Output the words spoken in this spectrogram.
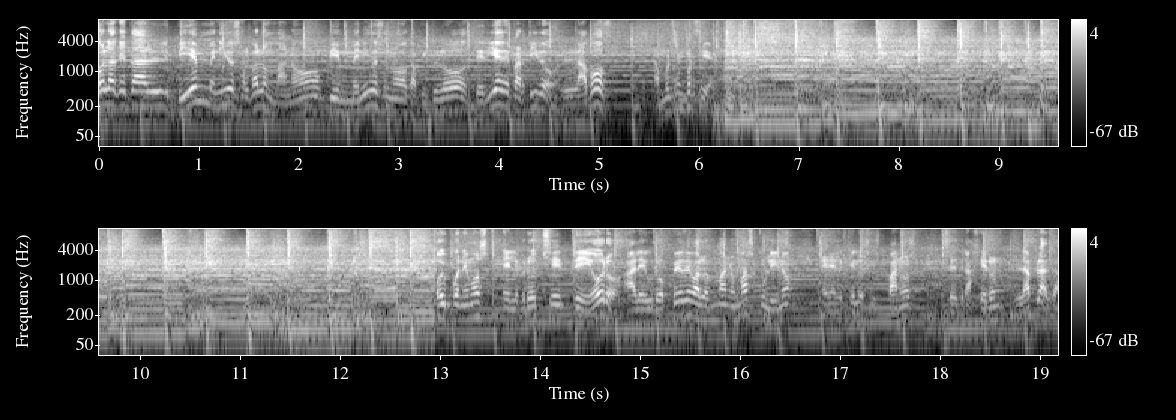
Hola, ¿qué tal? Bienvenidos al balonmano, bienvenidos a un nuevo capítulo de Día de Partido, La Voz, estamos 100%. Hoy ponemos el broche de oro al europeo de balonmano masculino en el que los hispanos se trajeron la plata.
